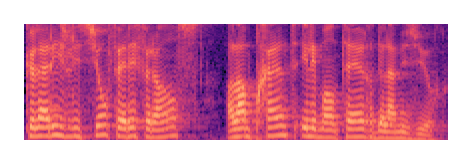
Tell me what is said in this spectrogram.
que la résolution fait référence à l'empreinte élémentaire de la mesure.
